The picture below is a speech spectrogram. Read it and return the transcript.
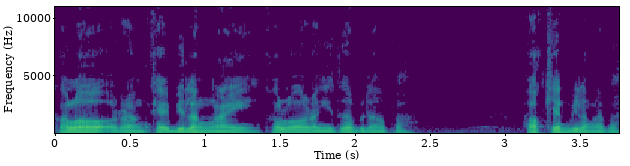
kalau orang kayak bilang ngai, kalau orang itu bilang apa? Hokian bilang apa?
